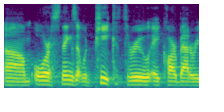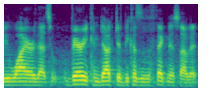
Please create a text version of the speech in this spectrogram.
um, or things that would peak through a car battery wire that's very conductive because of the thickness of it.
